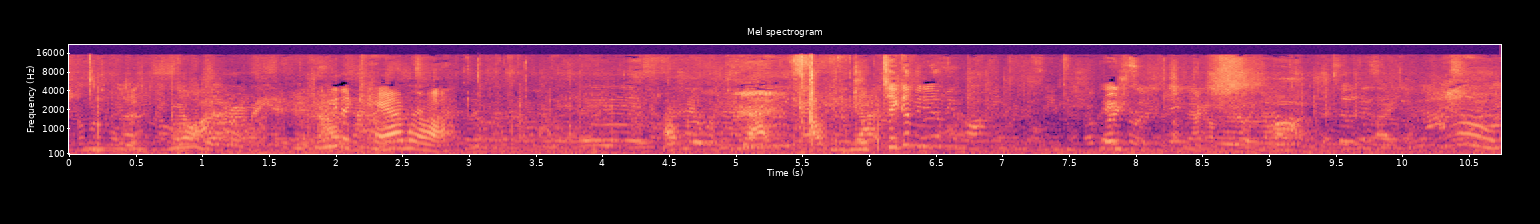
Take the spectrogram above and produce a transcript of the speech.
Wait, I'm gonna hold it. I need a camera. Take a video of me walking. Oh,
